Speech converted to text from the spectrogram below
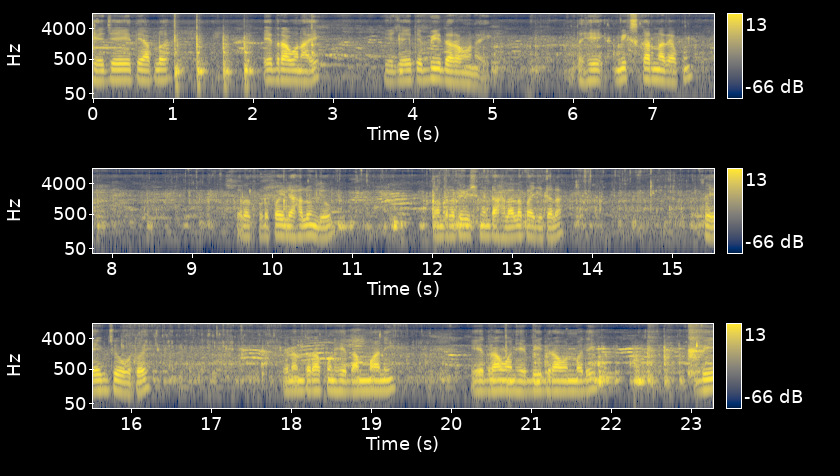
हे जे ते आपलं ए द्रावण आहे. हे जे ते बी द्रावण आहे. आता हे मिक्स करणार आहे आपण. त्याला थोडं पहिले हलवून घेऊ. पंधरा ते वीस मिनटं हलायला पाहिजे त्याला. तर एक जीव होतो आहे त्यानंतर आपण हे दम्मानी ए द्रावण हे बी द्रावणमध्ये बी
